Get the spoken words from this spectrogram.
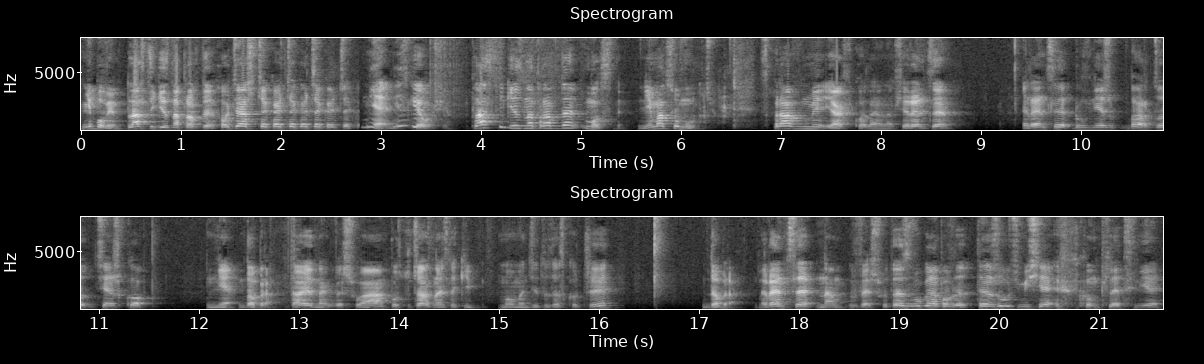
Nie powiem, plastik jest naprawdę, chociaż czekaj, czekaj, czekaj, czekaj. Nie, nie zgięło się. Plastik jest naprawdę mocny. Nie ma co mówić. Sprawdźmy, jak wkładają nam się ręce. Ręce również bardzo ciężko. Nie, dobra, ta jednak weszła. Po prostu trzeba znaleźć taki moment, gdzie to zaskoczy. Dobra, ręce nam weszły. To jest w ogóle naprawdę, ten żółć mi się kompletnie,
